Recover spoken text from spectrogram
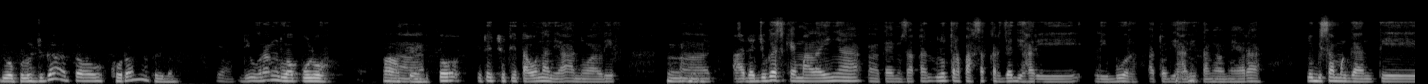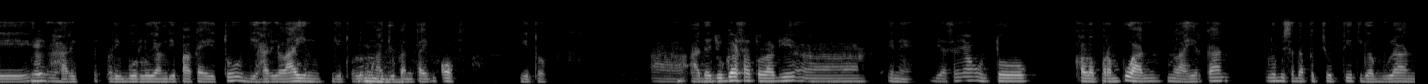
20 juga atau kurang atau gimana? Ya, di orang 20. Oh, okay. nah, itu itu cuti tahunan ya, annual leave. Hmm. Uh, ada juga skema lainnya uh, kayak misalkan lu terpaksa kerja di hari libur atau di hari hmm. tanggal merah lu bisa mengganti hmm. hari libur lu yang dipakai itu di hari lain gitu lu hmm. mengajukan time off gitu uh, ada juga satu lagi uh, ini biasanya untuk kalau perempuan melahirkan lu bisa dapat cuti tiga bulan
